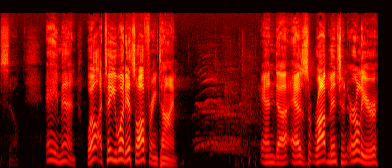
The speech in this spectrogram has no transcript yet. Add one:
So, amen. Well, I tell you what, it's offering time. And uh, as Rob mentioned earlier,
